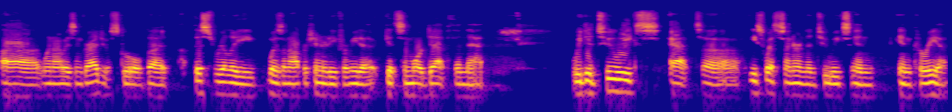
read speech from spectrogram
uh, when I was in graduate school, but this really was an opportunity for me to get some more depth in that. We did two weeks at uh, East West Center and then two weeks in, in Korea.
